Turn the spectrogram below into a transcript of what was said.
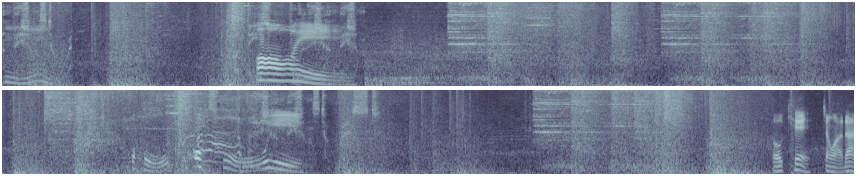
ambitions to rest. Put these Ôi. foolish ambitions. โอ้โห โอ้โห โอเค จังหวะได้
